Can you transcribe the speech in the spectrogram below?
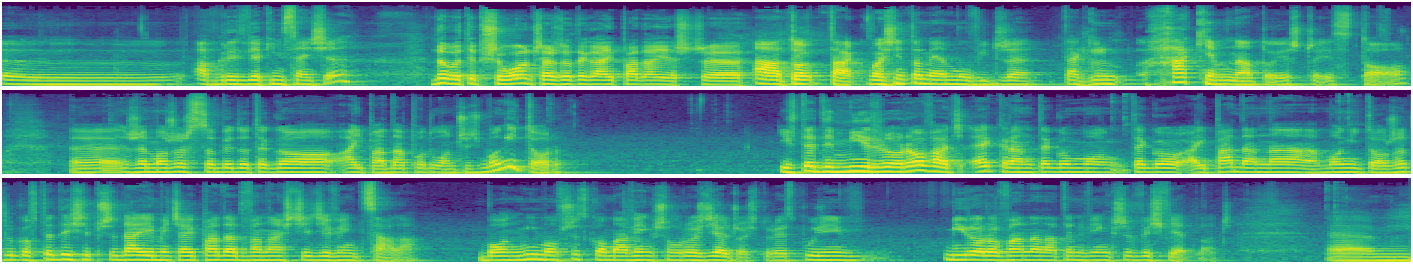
Yy, upgrade w jakim sensie? No bo ty przyłączasz do tego iPada jeszcze. A, to tak, właśnie to miałem mówić, że takim mhm. hakiem na to jeszcze jest to, że możesz sobie do tego iPada podłączyć monitor. I wtedy mirrorować ekran tego, tego iPada na monitorze, tylko wtedy się przydaje mieć iPada 12,9 cala, bo on mimo wszystko ma większą rozdzielczość, która jest później mirrorowana na ten większy wyświetlacz. Um,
